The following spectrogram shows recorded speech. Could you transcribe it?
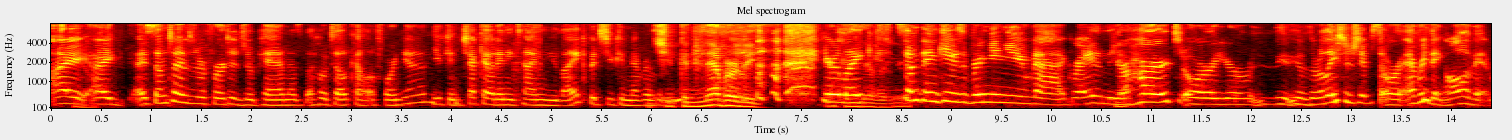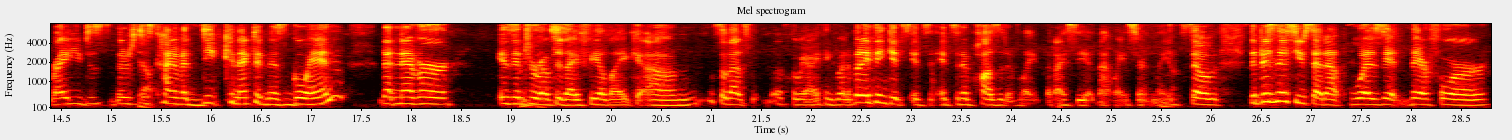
I, I I sometimes refer to Japan as the Hotel California. You can check out anytime you like, but you can never leave. You can never leave. You're you like something keeps bringing you back, right? And your yeah. heart or your you know, the relationships or everything, all of it, right? You just there's just yeah. kind of a deep connectedness going that never is interrupted i feel like um, so that's that's the way i think about it but i think it's it's it's in a positive light that i see it that way certainly yeah. so the business you set up was it therefore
